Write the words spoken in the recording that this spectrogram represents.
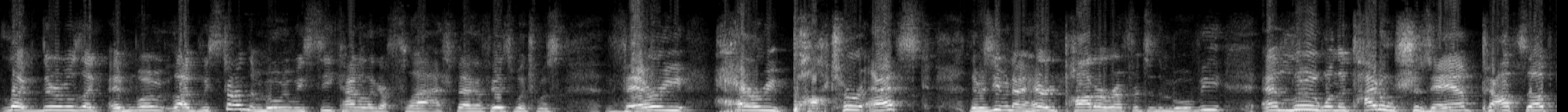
like there was like, and when, like we start in the movie, we see kind of like a flashback of his, which was very Harry Potter esque. There's even a Harry Potter reference in the movie, and literally when the title Shazam pops up,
